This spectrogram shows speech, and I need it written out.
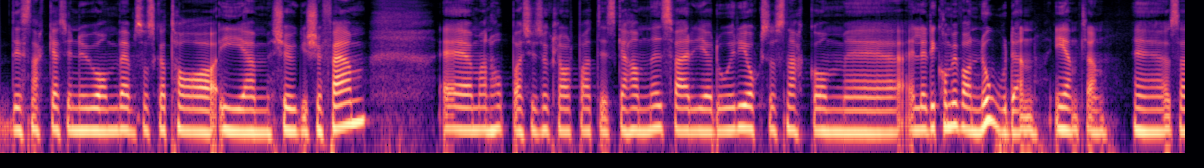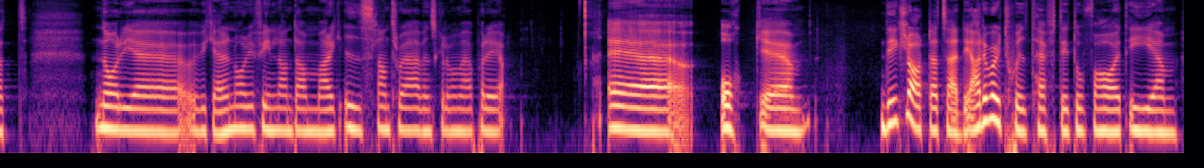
det snackas ju nu om vem som ska ta EM 2025. Eh, man hoppas ju såklart på att det ska hamna i Sverige och då är det ju också snack om, eh, eller det kommer vara Norden egentligen. Eh, så att Norge, vilka är det? Norge, Finland, Danmark, Island tror jag även skulle vara med på det. och det är klart att så här, det hade varit skithäftigt att få ha ett EM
